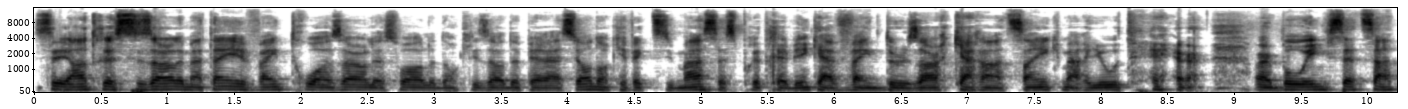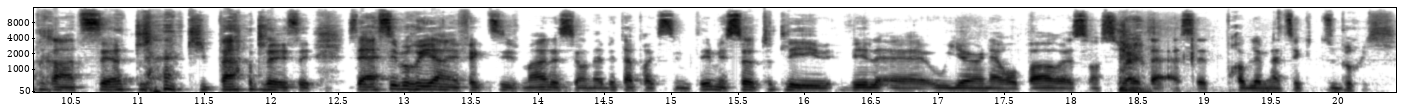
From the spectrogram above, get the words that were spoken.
C'est entre 6 heures le matin et 23 heures le soir, là, donc les heures d'opération. Donc effectivement, ça se pourrait très bien qu'à 22h45, Mario, t'aies un, un Boeing 737 là, qui parte. là. C'est, c'est assez bruyant, effectivement, là, si on habite à proximité. Mais ça, toutes les villes euh, où il y a un aéroport euh, sont sujettes à, à cette problématique du bruit.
